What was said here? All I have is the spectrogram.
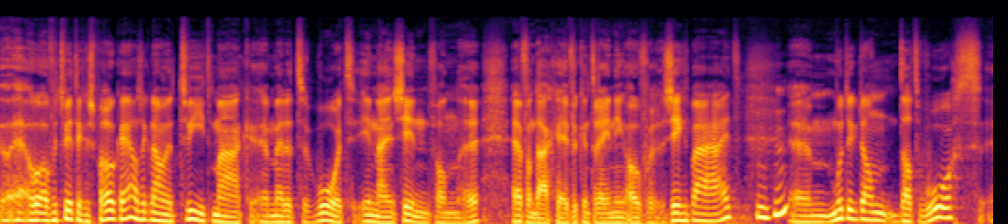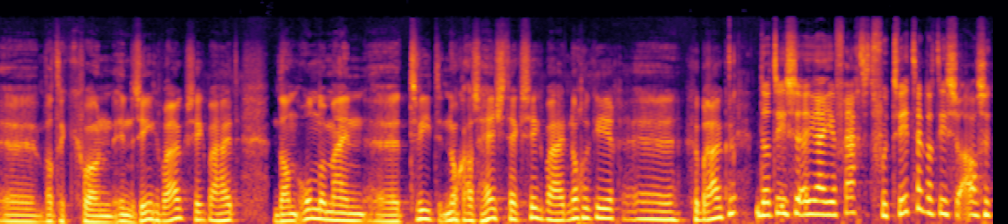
uh, over Twitter gesproken. Hè? Als ik nou een tweet maak uh, met het woord in mijn zin van... Uh, hè, vandaag geef ik een training over zichtbaarheid. Mhm. Mm -hmm. moet ik dan dat woord, wat ik gewoon in de zin gebruik, zichtbaarheid... dan onder mijn tweet nog als hashtag zichtbaarheid nog een keer gebruiken? Dat is, ja, je vraagt het voor Twitter. Dat is als ik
